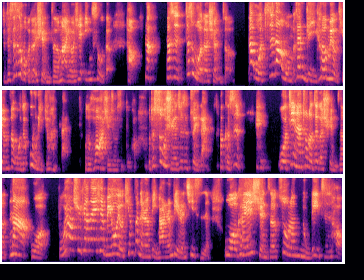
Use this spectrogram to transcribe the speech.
对对，这是我的选择嘛，有一些因素的。好，那那是这是我的选择。那我知道我们在理科没有天分，我的物理就很烂，我的化学就是不好，我的数学就是最烂啊。可是我既然做了这个选择，那我不要去跟那些比我有天分的人比吗？人比人气死人。我可以选择做了努力之后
